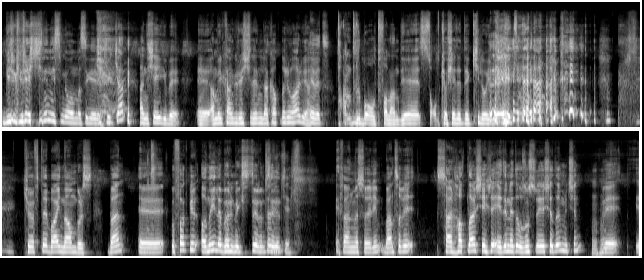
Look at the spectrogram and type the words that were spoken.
bir güreşçinin ismi olması gerekirken hani şey gibi e, Amerikan güreşçilerin lakapları var ya Evet. Thunderbolt falan diye sol köşede de kilo ile et. Köfte by numbers. Ben e, ufak bir anıyla bölmek istiyorum Tabii senin. ki. Efendime söyleyeyim. Ben tabii Serhatlar şehri Edirne'de uzun süre yaşadığım için ve e,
